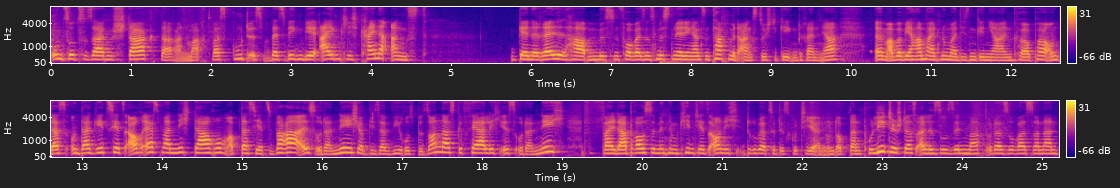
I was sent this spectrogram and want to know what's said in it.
uns sozusagen stark daran macht, was gut ist, weswegen wir eigentlich keine Angst haben generell haben müssen vor, weil sonst müssten wir den ganzen Tag mit Angst durch die Gegend rennen, ja. Ähm, aber wir haben halt nun mal diesen genialen Körper. Und, das, und da geht es jetzt auch erstmal nicht darum, ob das jetzt wahr ist oder nicht, ob dieser Virus besonders gefährlich ist oder nicht, weil da brauchst du mit einem Kind jetzt auch nicht drüber zu diskutieren und ob dann politisch das alles so Sinn macht oder sowas, sondern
